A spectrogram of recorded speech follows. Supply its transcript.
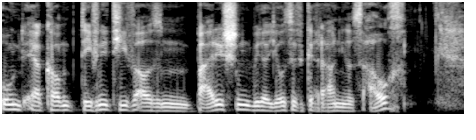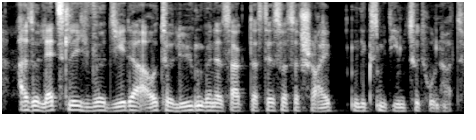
Und er kommt definitiv aus dem Bayerischen, wie der Josef Geranius auch. Also letztlich wird jeder Autor lügen, wenn er sagt, dass das, was er schreibt, nichts mit ihm zu tun hat.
